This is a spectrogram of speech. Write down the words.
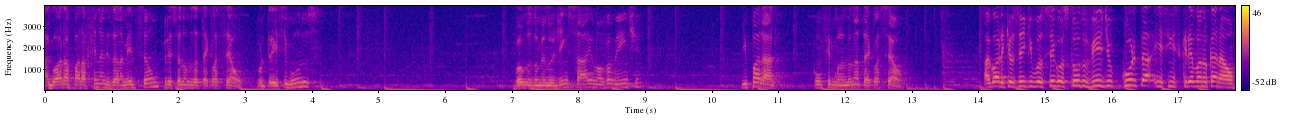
Agora, para finalizar a medição, pressionamos a tecla Cell por 3 segundos. Vamos no menu de ensaio novamente e parar, confirmando na tecla Cell. Agora que eu sei que você gostou do vídeo, curta e se inscreva no canal.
